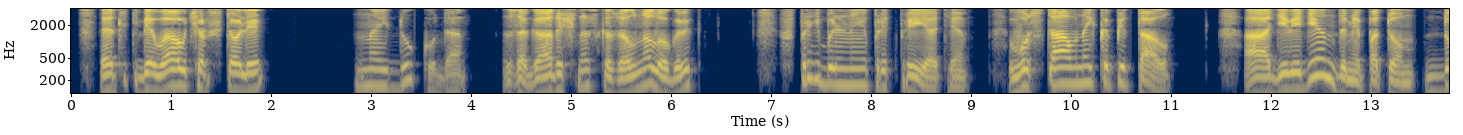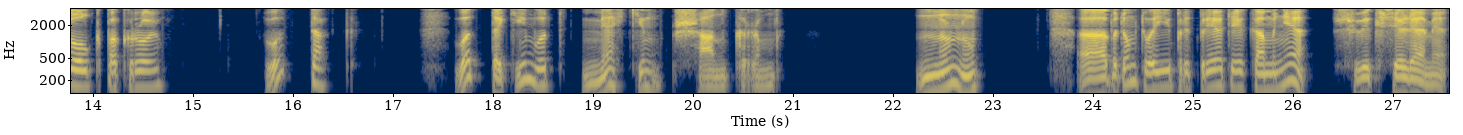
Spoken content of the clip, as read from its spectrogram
— Это тебе ваучер, что ли? — Найду куда, — загадочно сказал налоговик. — В прибыльные предприятия, в уставный капитал, а дивидендами потом долг покрою. Вот так. Вот таким вот мягким шанкром. Ну-ну. А потом твои предприятия ко мне с векселями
